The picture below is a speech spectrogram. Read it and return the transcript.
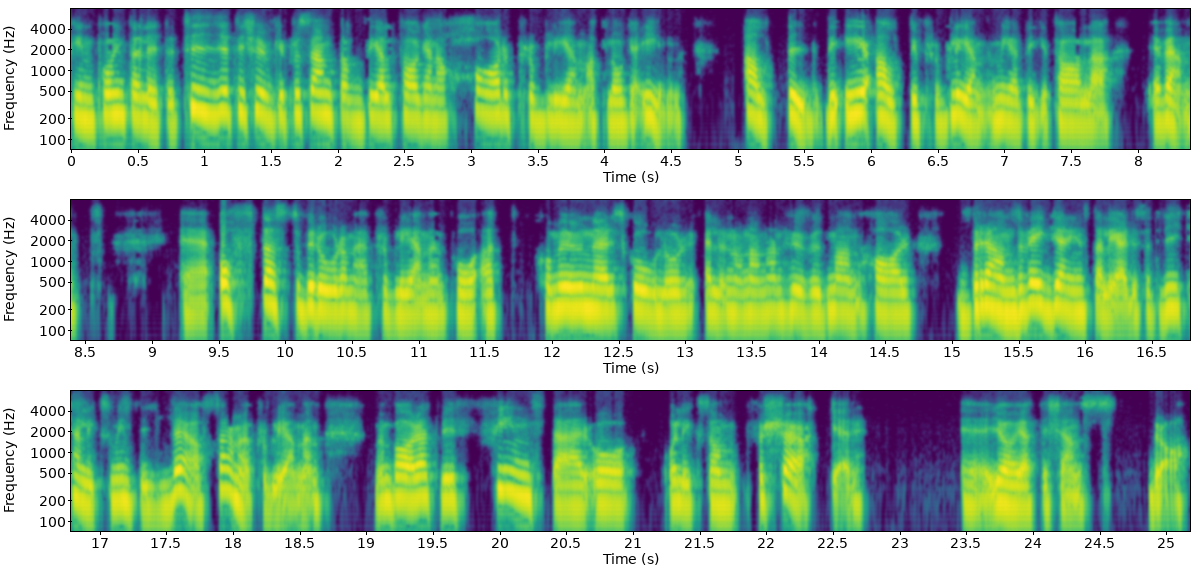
pinpointar lite. 10 till 20 procent av deltagarna har problem att logga in. Alltid. Det är alltid problem med digitala event. Eh, oftast beror de här problemen på att kommuner, skolor eller någon annan huvudman har brandväggar installerade så att vi kan liksom inte lösa de här problemen. Men bara att vi finns där och och liksom försöker eh, gör ju att det känns bra.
